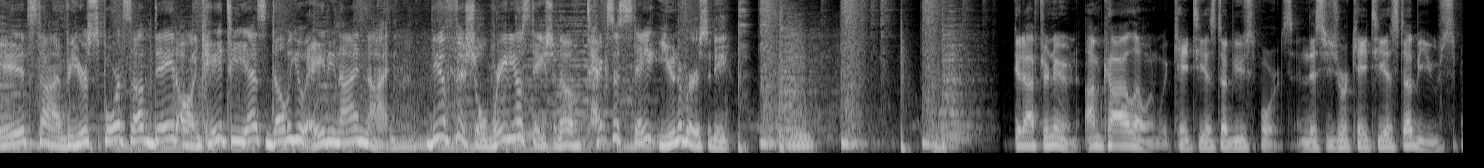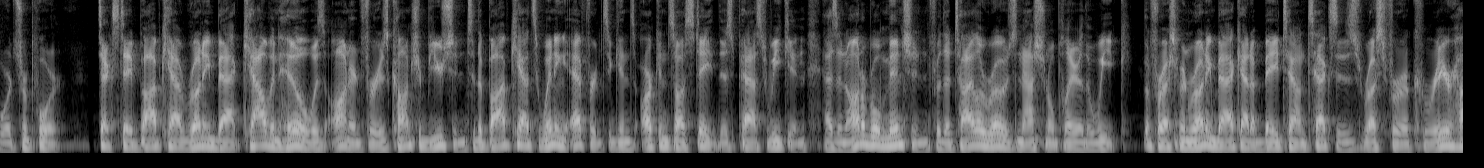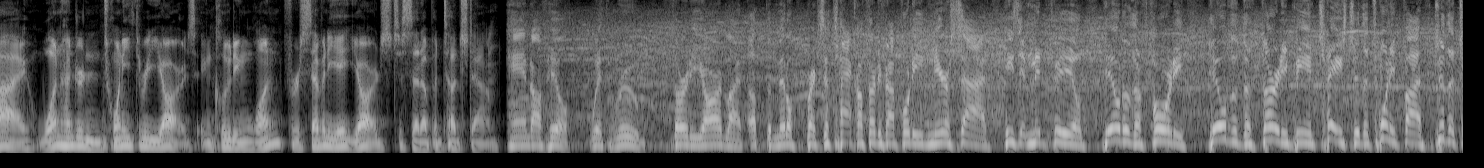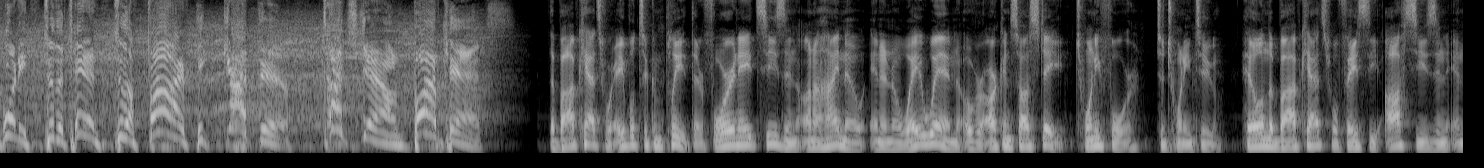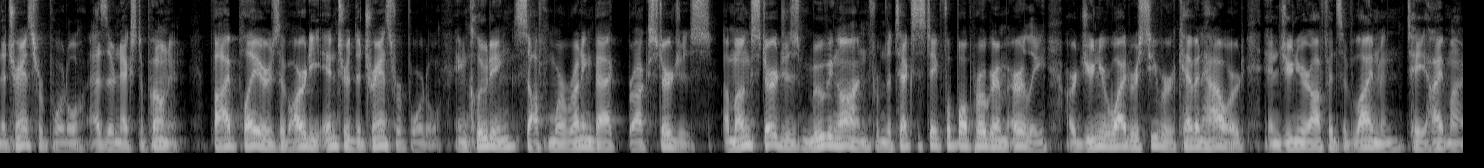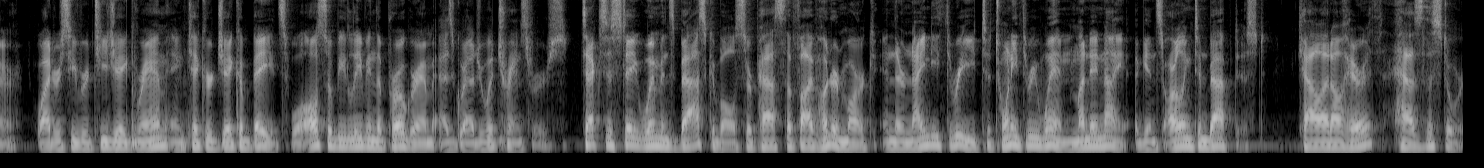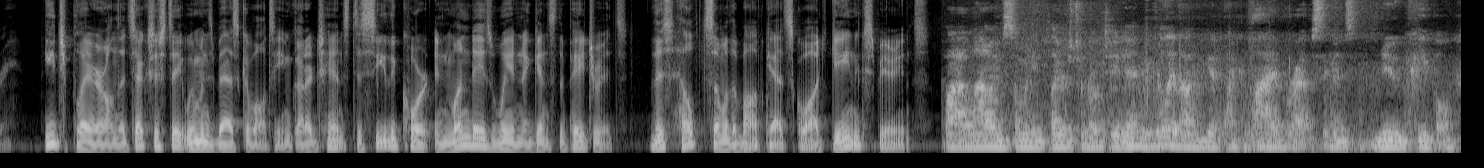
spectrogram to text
It's time for your sports update on KTSW 89.9, the official radio station of Texas State University. Good afternoon. I'm Kyle Owen with KTSW Sports, and this is your KTSW Sports Report. Texas State Bobcat running back Calvin Hill was honored for his contribution to the Bobcats' winning efforts against Arkansas State this past weekend as an honorable mention for the Tyler Rose National Player of the Week. The freshman running back out of Baytown, Texas, rushed for a career high 123 yards, including one for 78 yards to set up a touchdown. Handoff Hill with room, 30 yard line, up the middle, breaks a tackle, 35 40 near side. He's at midfield. Hill to the 40, Hill to the 30, being chased to the 25, to the 20, to the 10, to the 5. He got there. Touchdown, Bobcats. The Bobcats were able to complete their 4 and 8 season on a high note in an away win over Arkansas State, 24 to 22. Hill and the Bobcats will face the offseason and the transfer portal as their next opponent. Five players have already entered the transfer portal, including sophomore running back Brock Sturgis. Among Sturgis moving on from the Texas State football program early are junior wide receiver Kevin Howard and junior offensive lineman Tate Heitmeyer. Wide receiver TJ Graham and kicker Jacob Bates will also be leaving the program as graduate transfers. Texas State women's basketball surpassed the 500 mark in their 93 23 win Monday night against Arlington Baptist. Khaled Alharith has the story. Each player on the Texas State women's basketball team got a chance to see the court in Monday's win against the Patriots. This helped some of the Bobcat squad gain experience. By allowing so many players to rotate in, we really allowed them to get like live reps against new people.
